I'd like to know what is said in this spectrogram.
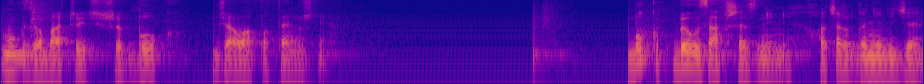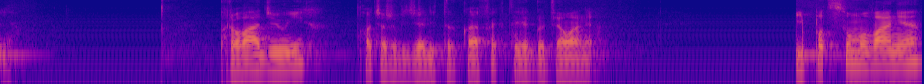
mógł zobaczyć, że Bóg działa potężnie. Bóg był zawsze z nimi, chociaż go nie widzieli. Prowadził ich, chociaż widzieli tylko efekty jego działania. I podsumowanie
